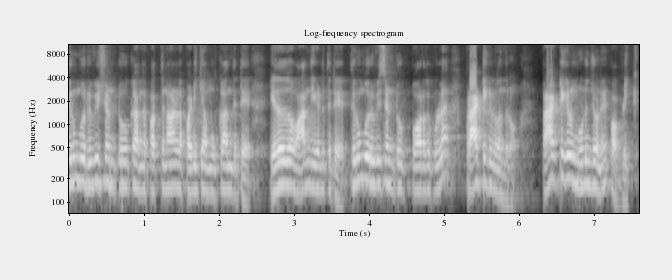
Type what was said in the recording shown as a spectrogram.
திரும்ப ரிவிஷன் டூக்கு அந்த பத்து நாளில் படிக்காமல் உட்காந்துட்டு ஏதோ வாந்தி எடுத்துட்டு திரும்ப ரிவிஷன் டூக்கு போகிறதுக்குள்ளே ப்ராக்டிக்கல் வந்துடும் ப்ராக்டிக்கல் முடிஞ்சோடனே பப்ளிக்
